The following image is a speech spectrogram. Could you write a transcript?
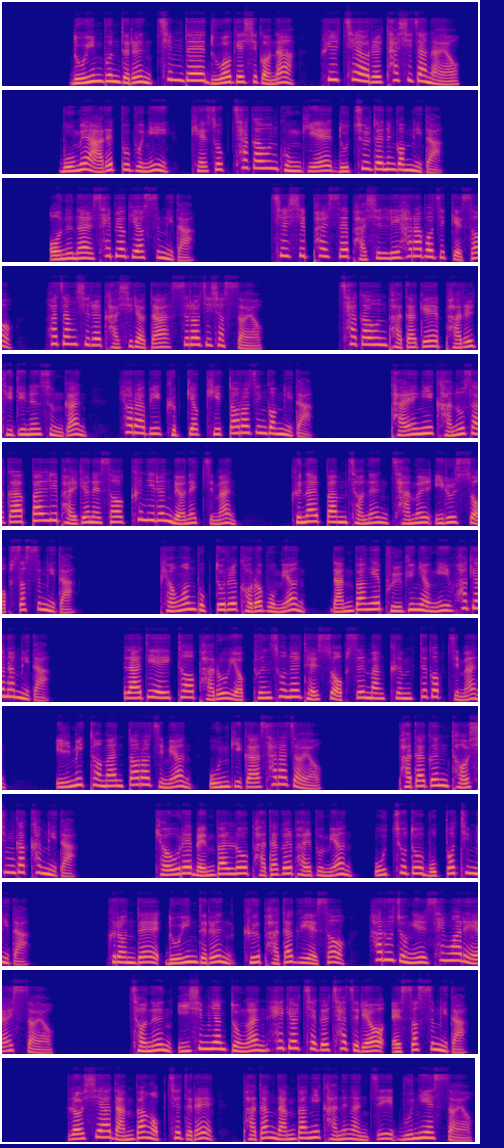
노인분들은 침대에 누워 계시거나 휠체어를 타시잖아요. 몸의 아랫부분이 계속 차가운 공기에 노출되는 겁니다. 어느 날 새벽이었습니다. 78세 바실리 할아버지께서 화장실을 가시려다 쓰러지셨어요. 차가운 바닥에 발을 디디는 순간 혈압이 급격히 떨어진 겁니다. 다행히 간호사가 빨리 발견해서 큰일은 면했지만 그날 밤 저는 잠을 이룰 수 없었습니다. 병원 복도를 걸어보면 난방의 불균형이 확연합니다. 라디에이터 바로 옆은 손을 댈 수 없을 만큼 뜨겁지만 1미터만 떨어지면 온기가 사라져요. 바닥은 더 심각합니다. 겨울에 맨발로 바닥을 밟으면 5초도 못 버팁니다. 그런데 노인들은 그 바닥 위에서 하루 종일 생활해야 했어요. 저는 20년 동안 해결책을 찾으려 애썼습니다. 러시아 난방 업체들의 바닥 난방이 가능한지 문의했어요.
